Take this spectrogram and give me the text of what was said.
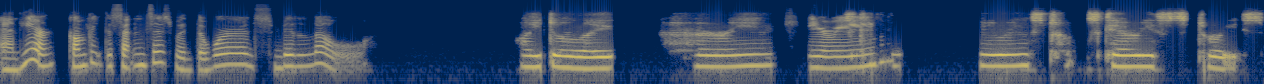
And here, complete the sentences with the words below. I don't like hearing, Hearing. hearing st- scary stories.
